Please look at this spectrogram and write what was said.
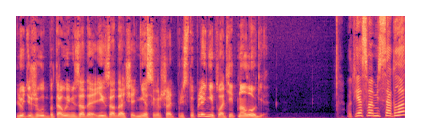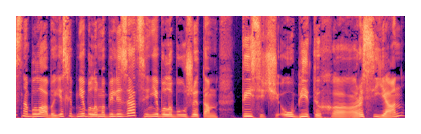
Люди живут бытовыми задачами. Их задача не совершать преступления и платить налоги. Вот я с вами согласна была бы, если бы не было мобилизации, не было бы уже там тысяч убитых э, россиян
